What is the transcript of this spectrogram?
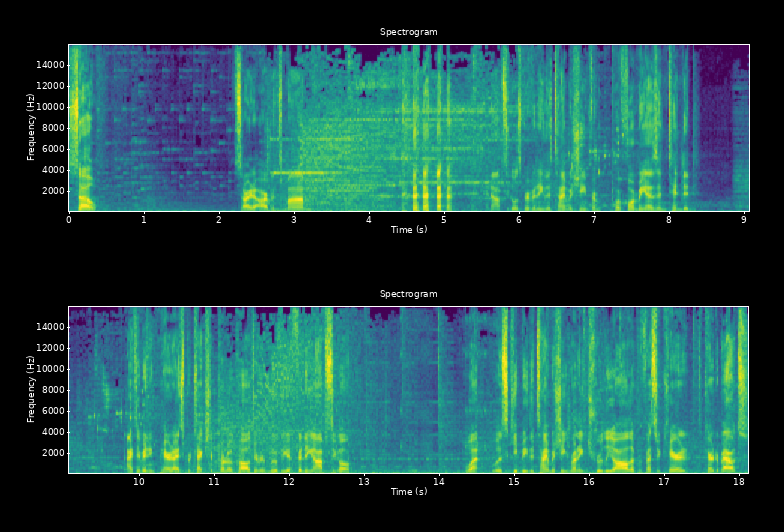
So. Sorry to Arven's mom. An obstacle is preventing the time machine from performing as intended. Activating Paradise Protection Protocol to remove the offending obstacle. What was keeping the time machine running truly all the professor cared cared about?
